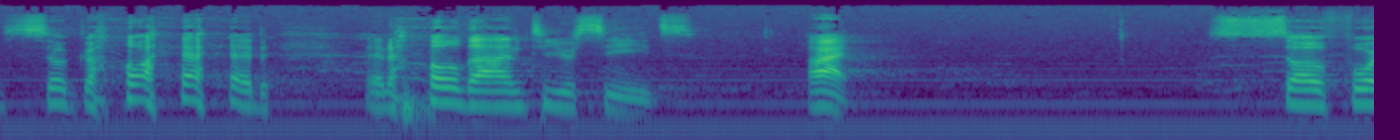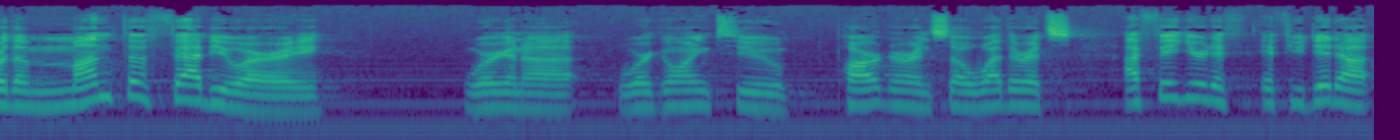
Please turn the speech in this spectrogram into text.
So go ahead and hold on to your seeds. All right. So for the month of February, we're gonna we're going to partner, and so whether it's I figured if, if you did a,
